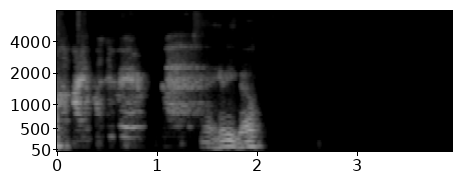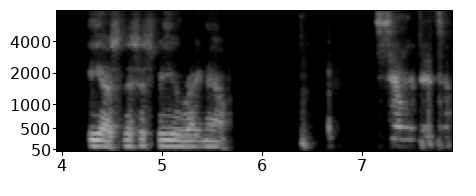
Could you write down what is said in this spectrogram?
I was aware. Yeah, here you go. ES, this is for you right now. Selling data.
